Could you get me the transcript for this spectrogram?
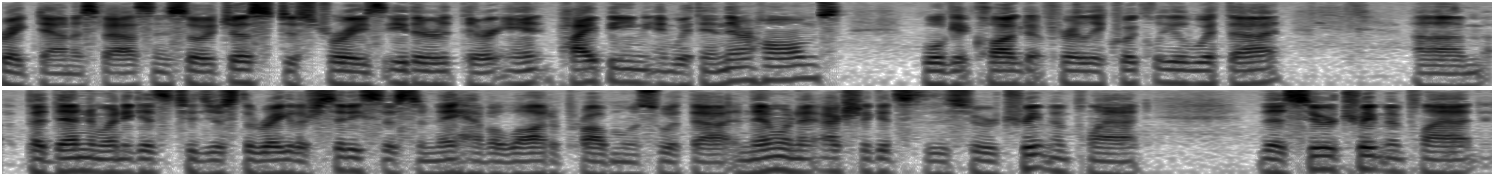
break down as fast, and so it just destroys either their in, piping within their homes will get clogged up fairly quickly with that. Um, but then when it gets to just the regular city system, they have a lot of problems with that. And then when it actually gets to the sewer treatment plant, the sewer treatment plant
